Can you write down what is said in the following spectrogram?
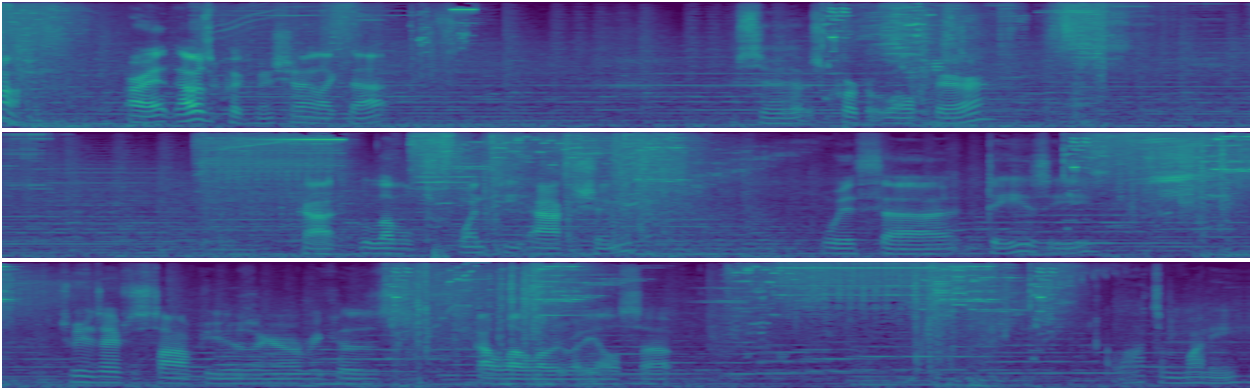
Huh. Alright, that was a quick mission. I like that. So that was corporate welfare. Got level 20 action with uh, Daisy. Which means I have to stop using her because I gotta level everybody else up. Got lots of money.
